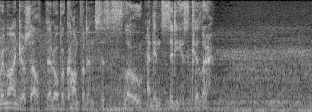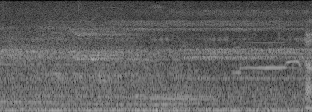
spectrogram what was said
Remind yourself that overconfidence is a slow and insidious killer. Uh,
